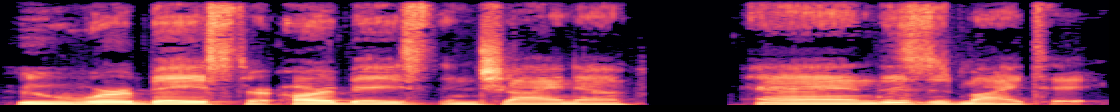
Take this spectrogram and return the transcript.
who were based or are based in China. And this is my take.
